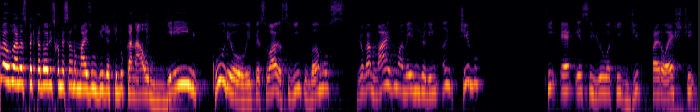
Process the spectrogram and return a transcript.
meus web espectadores, começando mais um vídeo aqui do canal Game Curio. E pessoal, é o seguinte, vamos jogar mais uma vez um joguinho antigo, que é esse jogo aqui de faroeste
